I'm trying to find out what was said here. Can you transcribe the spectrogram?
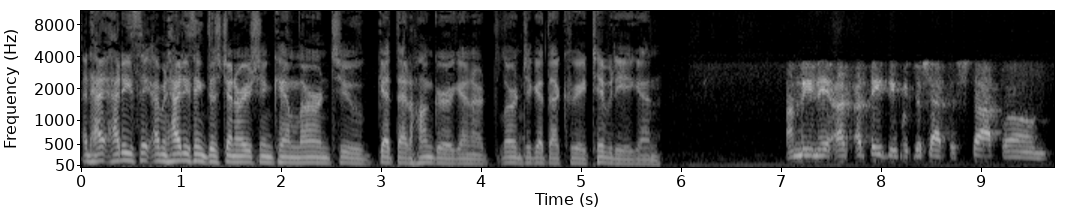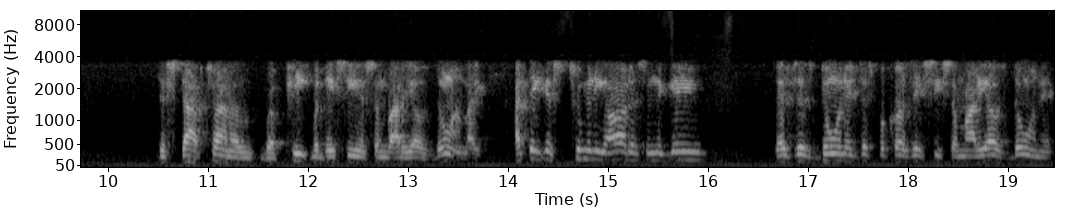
And how, how do you think? I mean, how do you think this generation can learn to get that hunger again, or learn to get that creativity again? I mean, I, I think they would just have to stop, um, just stop trying to repeat what they see in somebody else doing. Like, I think there's too many artists in the game that's just doing it just because they see somebody else doing it,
